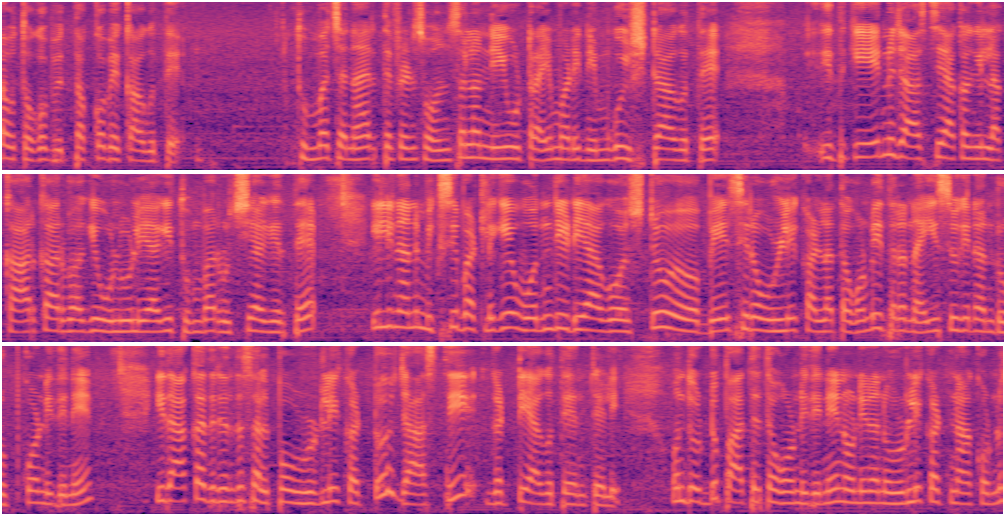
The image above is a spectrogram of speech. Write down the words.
ನಾವು ತಗೋಬೇಕು ತಕ್ಕೋಬೇಕಾಗುತ್ತೆ. ತುಂಬ ಚೆನ್ನಾಗಿರುತ್ತೆ ಫ್ರೆಂಡ್ಸ್ ಒಂದ್ಸಲ ನೀವು ಟ್ರೈ ಮಾಡಿ ನಿಮಗೂ ಇಷ್ಟ ಆಗುತ್ತೆ. ಇದಕ್ಕೇನು ಜಾಸ್ತಿ ಹಾಕೋಂಗಿಲ್ಲ. ಖಾರ ಖಾರವಾಗಿ ಹುಳುಳಿಯಾಗಿ ತುಂಬ ರುಚಿಯಾಗಿರುತ್ತೆ. ಇಲ್ಲಿ ನಾನು ಮಿಕ್ಸಿ ಬಟ್ಲಿಗೆ ಒಂದು ಇಡಿ ಆಗುವಷ್ಟು ಬೇಯಿಸಿರೋ ಹುಳ್ಳಿ ಕಾಳನ್ನ ತೊಗೊಂಡು ಈ ಥರ ನೈಸುಗೆ ನಾನು ರುಬ್ಕೊಂಡಿದ್ದೀನಿ. ಇದು ಹಾಕೋದ್ರಿಂದ ಸ್ವಲ್ಪ ಹುರುಳಿ ಕಟ್ಟು ಜಾಸ್ತಿ ಗಟ್ಟಿ ಆಗುತ್ತೆ ಅಂತೇಳಿ. ಒಂದು ದೊಡ್ಡ ಪಾತ್ರೆ ತೊಗೊಂಡಿದ್ದೀನಿ. ನೋಡಿ ನಾನು ಹುರುಳಿ ಕಟ್ಟನ್ನ ಹಾಕ್ಕೊಂಡು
